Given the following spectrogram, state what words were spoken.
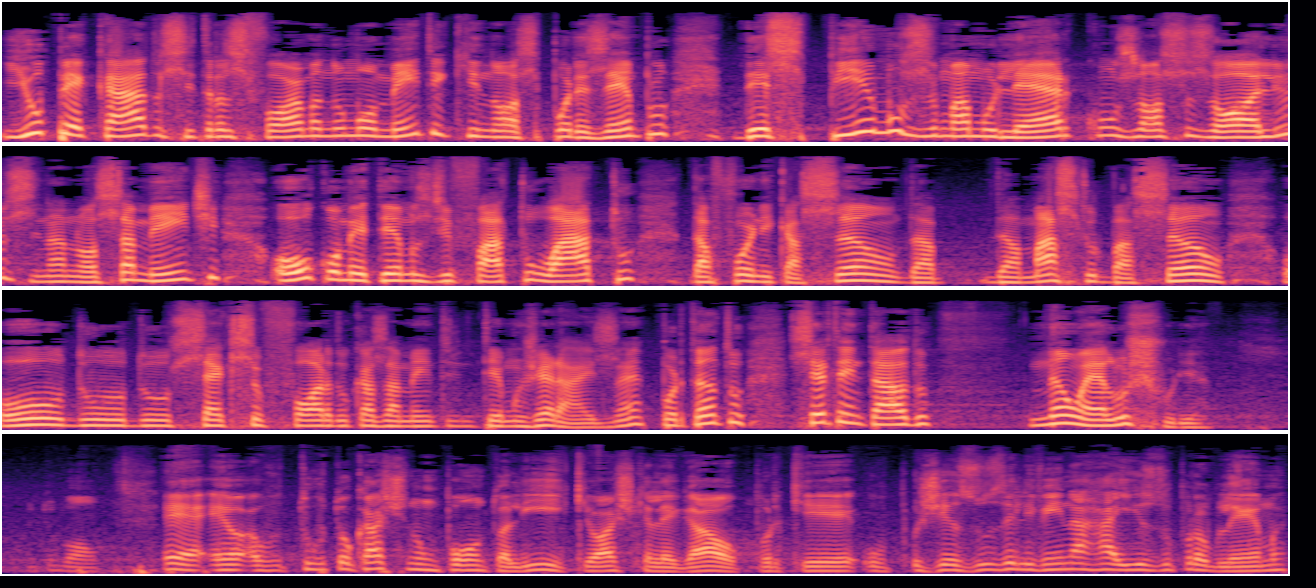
e o pecado se transforma no momento em que nós, por exemplo, despimos uma mulher com os nossos olhos na nossa mente ou cometemos de fato o ato da fornicação, da da masturbação ou do, do sexo fora do casamento em termos gerais. Né? Portanto, ser tentado não é luxúria. Muito bom. É, é, tu tocaste num ponto ali que eu acho que é legal, porque o Jesus ele vem na raiz do problema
